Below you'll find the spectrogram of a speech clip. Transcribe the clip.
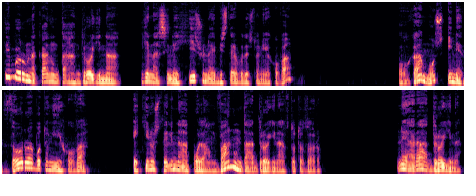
Τι μπορούν να κάνουν τα αντρόγυνα για να συνεχίσουν να εμπιστεύονται στον Ιεχωβά; Ο γάμος είναι δώρο από τον Ιεχωβά. Εκείνος θέλει να απολαμβάνουν τα αντρόγυνα αυτό το δώρο. Νεαρά αντρόγυνα.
